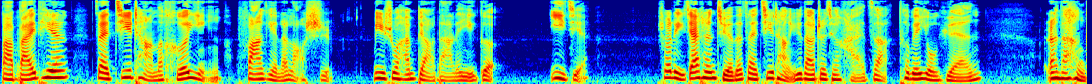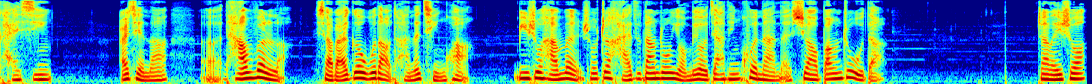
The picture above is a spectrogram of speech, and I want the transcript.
把白天在机场的合影发给了老师。秘书还表达了一个意见，说李嘉诚觉得在机场遇到这群孩子啊特别有缘，让他很开心。而且呢，呃，他问了小白鸽舞蹈团的情况，秘书还问说这孩子当中有没有家庭困难的需要帮助的。张维说，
